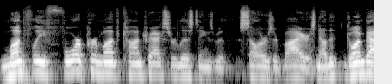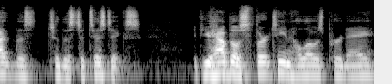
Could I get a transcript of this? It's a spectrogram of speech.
Monthly, four per month contracts or listings with sellers or buyers. Now, th- going back this, to the statistics, if you have those 13 hellos per day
